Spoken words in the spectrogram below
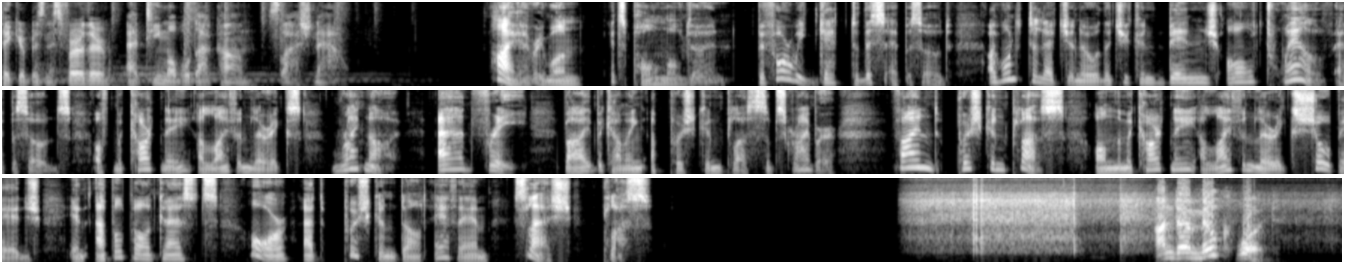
Take your business further at t-mobile.com/now. Hi everyone, it's Paul Muldoon. Before we get to this episode, I wanted to let you know that you can binge all 12 episodes of McCartney, A Life in Lyrics right now, ad free, by becoming a Pushkin Plus subscriber. Find Pushkin Plus on the McCartney A Life in Lyrics show page in Apple Podcasts or at pushkin.fm slash plus. Under Milk Wood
